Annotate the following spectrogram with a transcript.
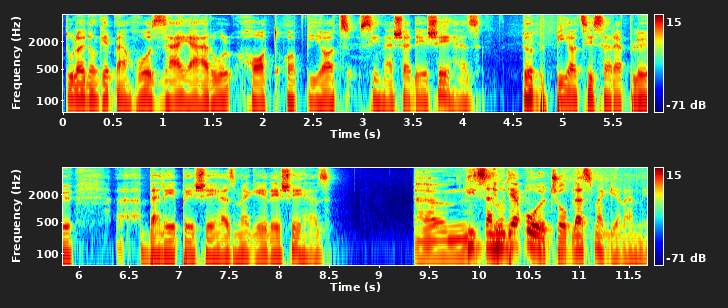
tulajdonképpen hozzájárul hat a piac színesedéséhez? Több piaci szereplő belépéséhez, megéléséhez? Hiszen ugye olcsóbb lesz megjelenni.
